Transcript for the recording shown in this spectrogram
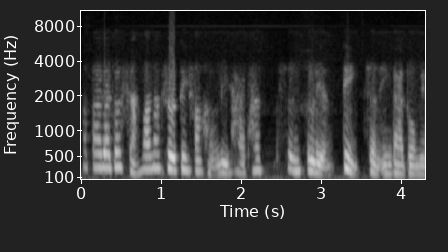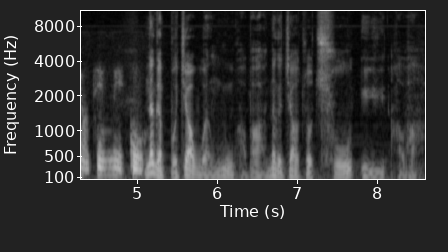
那大家就想到，那这个地方很厉害，它甚至连地震应该都没有经历过。那个不叫文物，好不好？那个叫做厨余，好不好？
